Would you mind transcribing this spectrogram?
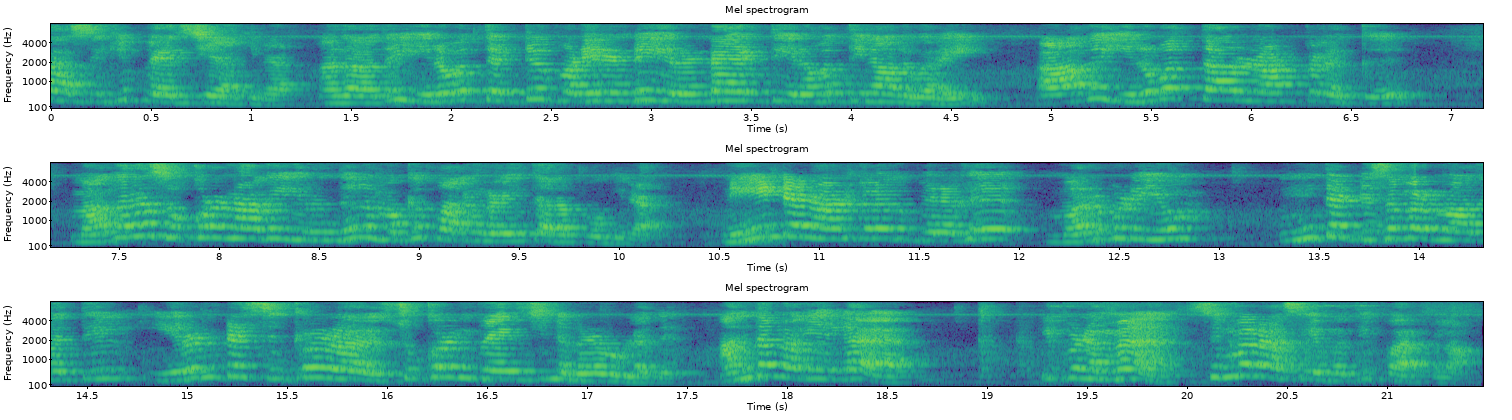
ராசிக்கு பயிற்சி ஆகிறார் அதாவது இருபத்தெட்டு பனிரெண்டு இரண்டாயிரத்தி இருபத்தி நாலு வரை ஆக இருபத்தாறு நாட்களுக்கு மகர சுக்கரனாக இருந்து நமக்கு பலன்களை தரப்போகிறார். நீண்ட நாட்களுக்கு பிறகு மறுபடியும் இந்த டிசம்பர் மாதத்தில் இரண்டு சுக்கர சுக்கரன் பயிற்சி நிகழ உள்ளது. அந்த வகையில இப்ப நம்ம சிம்ம ராசியை பத்தி பார்க்கலாம்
